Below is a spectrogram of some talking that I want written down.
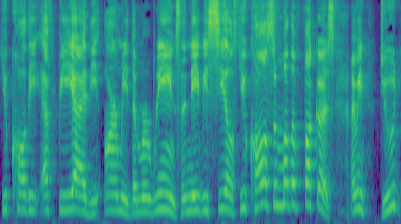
You call the FBI, the Army, the Marines, the Navy SEALs. You call some motherfuckers. I mean, dude,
